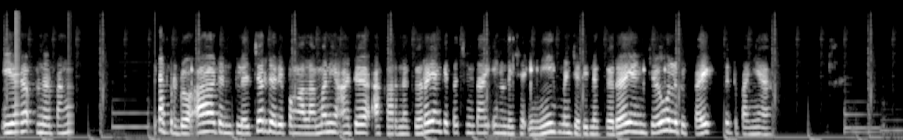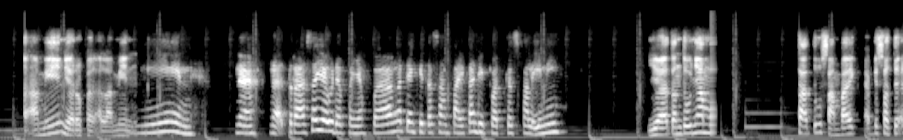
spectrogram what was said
Iya, benar banget. Kita berdoa dan belajar dari pengalaman yang ada agar negara yang kita cintai Indonesia ini menjadi negara yang jauh lebih baik ke depannya. Amin ya robbal alamin. Amin. Nah, nggak terasa ya udah banyak banget yang kita sampaikan di podcast kali ini. Ya, tentunya satu sampai episode 6.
